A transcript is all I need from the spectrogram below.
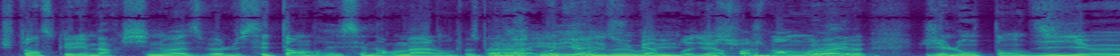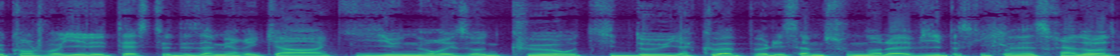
je pense que les marques chinoises veulent s'étendre et c'est normal. On peut pas. Ouais, il y a oui, oui, super oui. Franchement, moi, Ouais. j'ai longtemps dit euh, quand je voyais les tests des Américains qui ne résonnent que au titre de il y a que Apple et Samsung dans la vie parce qu'ils connaissent rien d'autre.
